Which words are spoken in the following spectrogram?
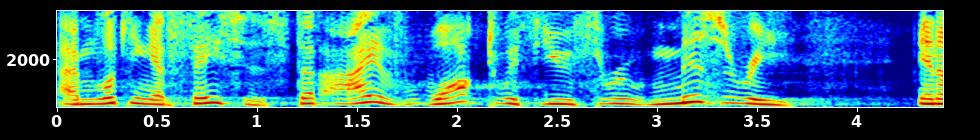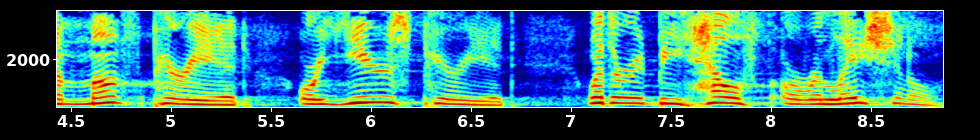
I'm looking at faces that I have walked with you through misery in a month period or years period, whether it be health or relational.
